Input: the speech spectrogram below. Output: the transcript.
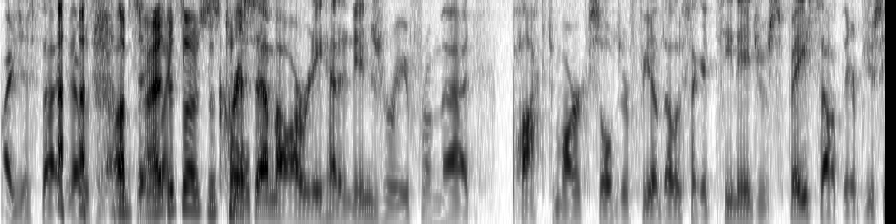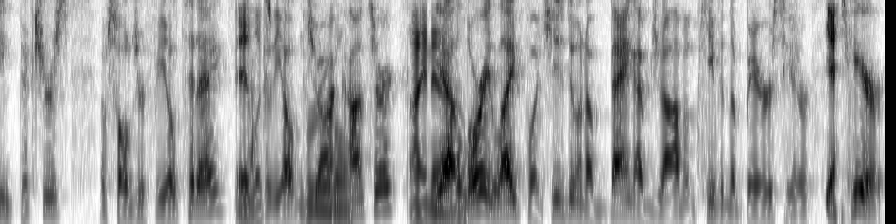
I just thought that was an update. I'm sorry, like that's what I was just Chris told. Emma already had an injury from that pockmarked Soldier Field. That looks like a teenager's face out there. Have you seen pictures of Soldier Field today? It after looks the Elton brutal. John concert. I know. Yeah, Lori Lightfoot. She's doing a bang up job of keeping the Bears here. Yeah. Here,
